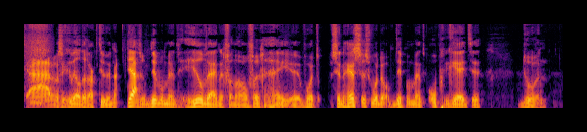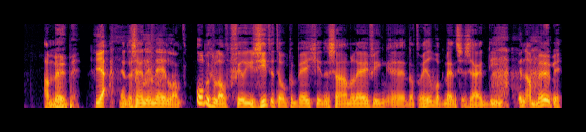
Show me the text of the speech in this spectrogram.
Ja, dat was een geweldige acteur. Nou, Ja. Er is op dit moment heel weinig van over. Hij, eh, wordt, zijn hersens worden op dit moment opgegeten door een amoebe. Ja, En er zijn in Nederland ongelooflijk veel. Je ziet het ook een beetje in de samenleving. eh, dat er heel wat mensen zijn die een amoebe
